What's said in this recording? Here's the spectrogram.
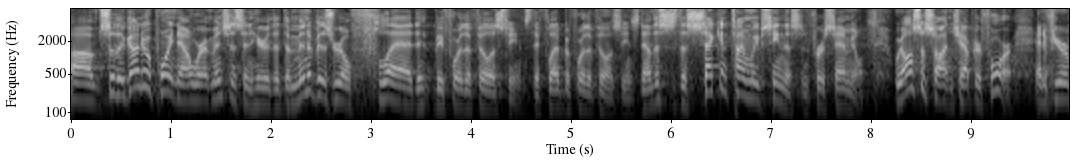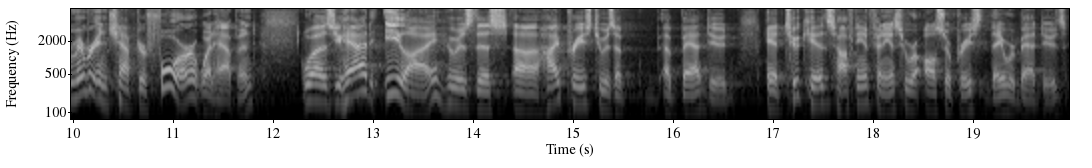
Um, so they've gotten to a point now where it mentions in here that the men of Israel fled before the Philistines. They fled before the Philistines. Now, this is the second time we've seen this in 1 Samuel. We also saw it in chapter 4. And if you remember in chapter 4, what happened was you had Eli, who is this uh, high priest who is a a bad dude. He had two kids, Hophni and Phineas, who were also priests. They were bad dudes.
